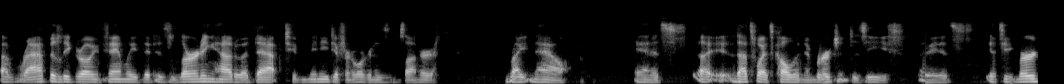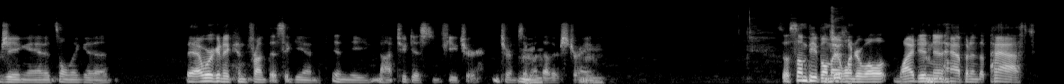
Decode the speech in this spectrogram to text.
a rapidly growing family that is learning how to adapt to many different organisms on Earth right now and it's uh, that's why it's called an emergent disease. I mean, it's it's emerging, and it's only going to yeah, we're going to confront this again in the not too distant future in terms of mm another strain. mm So some people might wonder, well, why didn't mm it happen in the past?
